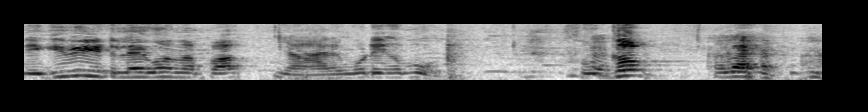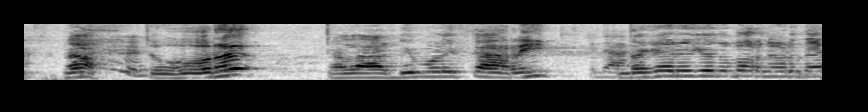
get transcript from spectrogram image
നിക്ക് വീട്ടിലേക്ക് വന്നപ്പോ ഞാനും കൂടി ഇങ്ങ് പോകും സുഖം. അല്ലേ? ദാ, ചോറ് നല്ല അടിപൊളി കറി. എന്തൊക്കെ എനിക്കൊന്ന് പറഞ്ഞു കൊടുത്തേ?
